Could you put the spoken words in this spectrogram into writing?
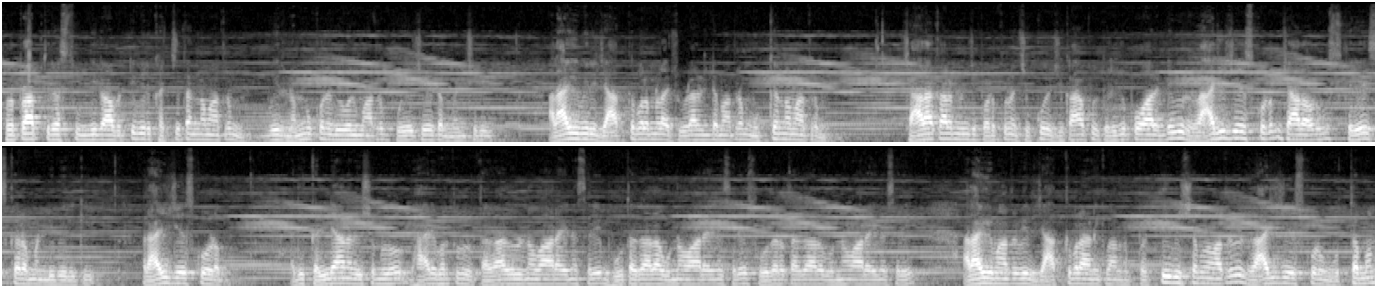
ఫలప్రాప్తి వస్తుంది కాబట్టి వీరు ఖచ్చితంగా మాత్రం వీరు నమ్ముకున్న దేవుని మాత్రం పూజ చేయటం మంచిది. అలాగే వీరి జాతక బలంలో చూడాలంటే మాత్రం ముఖ్యంగా మాత్రం చాలా కాలం నుంచి పడుతున్న చిక్కులు చికాకులు తొలగిపోవాలంటే వీరు రాజీ చేసుకోవడం చాలా వరకు శ్రేయస్కరం అండి వీరికి. రాజీ చేసుకోవడం. అది కళ్యాణ విషయంలో భార్య భర్తలు తగాదులు ఉన్నవారైనా సరే భూతగాద ఉన్నవారైనా సరే సోదర తగాద ఉన్నవారైనా సరే అలాగే మాత్రం వీరి జాతక బలానికి మాత్రం ప్రతి విషయంలో మాత్రం వీరు రాజీ చేసుకోవడం ఉత్తమం.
